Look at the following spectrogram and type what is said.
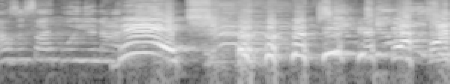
I was just like, well, you're not. bitch. She, genuinely, she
